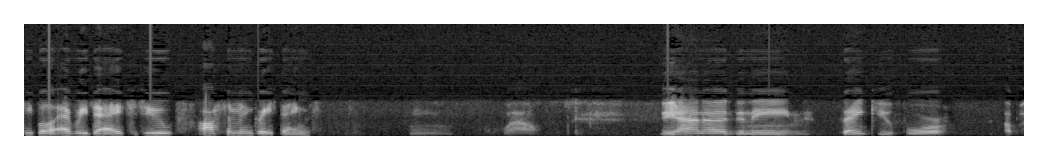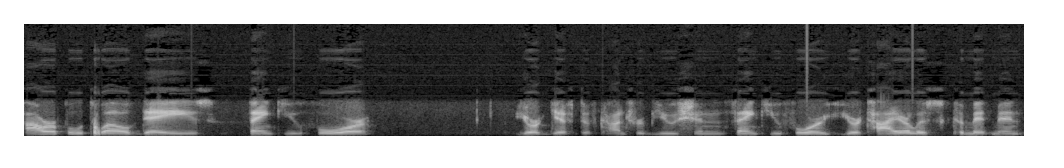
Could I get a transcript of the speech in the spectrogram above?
people every day to do awesome and great things. Mm, wow. Deanna Deneen, thank you for a powerful 12 days. Thank you for your gift of contribution. Thank you for your tireless commitment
